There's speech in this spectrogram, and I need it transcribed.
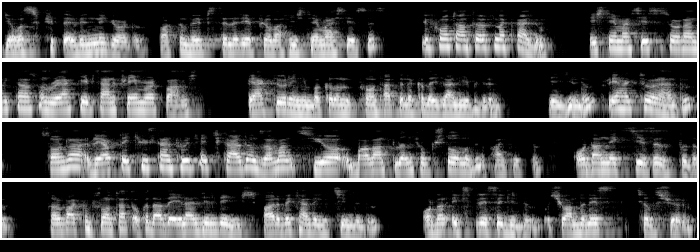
JavaScript evrenini gördüm. Baktım web siteleri yapıyorlar HTML, CSS. Bir frontend tarafına kaydım. HTML, CSS öğrendikten sonra React diye bir tane framework varmış. React'ı öğreneyim bakalım frontend'de ne kadar ilerleyebilirim diye girdim. React'ı öğrendim. Sonra React'ta 2-3 tane proje çıkardığım zaman SEO bağlantılarının çok güçlü olmadığını fark ettim. Oradan Next.js'e zıpladım. Sonra baktım frontend o kadar da eğlenceli değilmiş. Bari backend'e geçeyim dedim. Oradan Express'e girdim. Şu anda Nest çalışıyorum.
